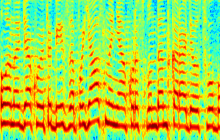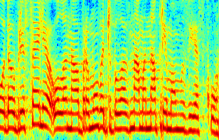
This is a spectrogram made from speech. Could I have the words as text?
Олена, дякую тобі за пояснення. Кореспондентка Радіо Свобода у Брюсселі Олена Абрамович була з нами на прямому зв'язку.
